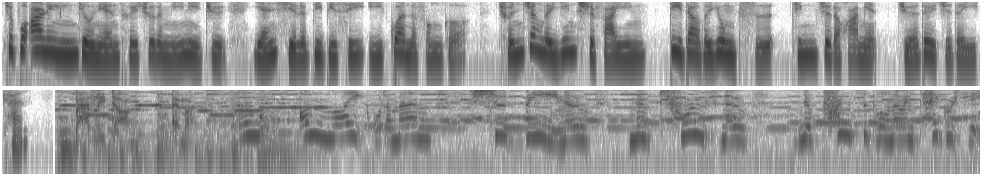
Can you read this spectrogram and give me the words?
这部2009年推出的迷你剧沿袭了 BBC 一贯的风格，纯正的英式发音、地道的用词、精致的画面，绝对值得一看。 Badly done, Emma. so unlike what a man should be. No, no truth, no, no principle, no integrity.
